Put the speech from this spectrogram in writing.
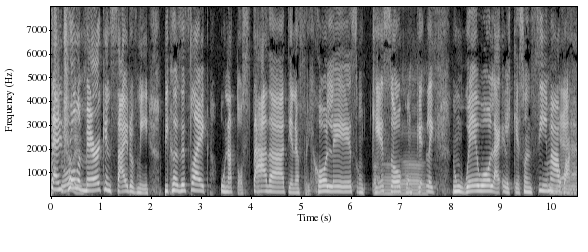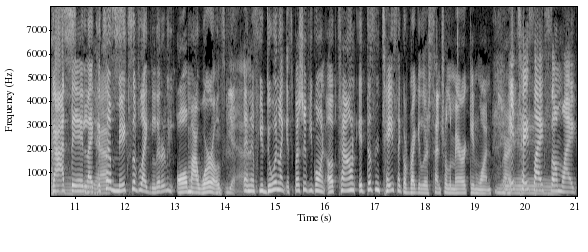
the Central choice. American side of me because it's like una tostada, tiene frijoles, un queso, ah, con que, like un huevo, like el queso encima, Yes. aguacate. Like it's a mix of like literally all my worlds. Yes. And if you're doing like, especially if you're going uptown, it doesn't taste like a regular Central American one. Right. It tastes like some like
